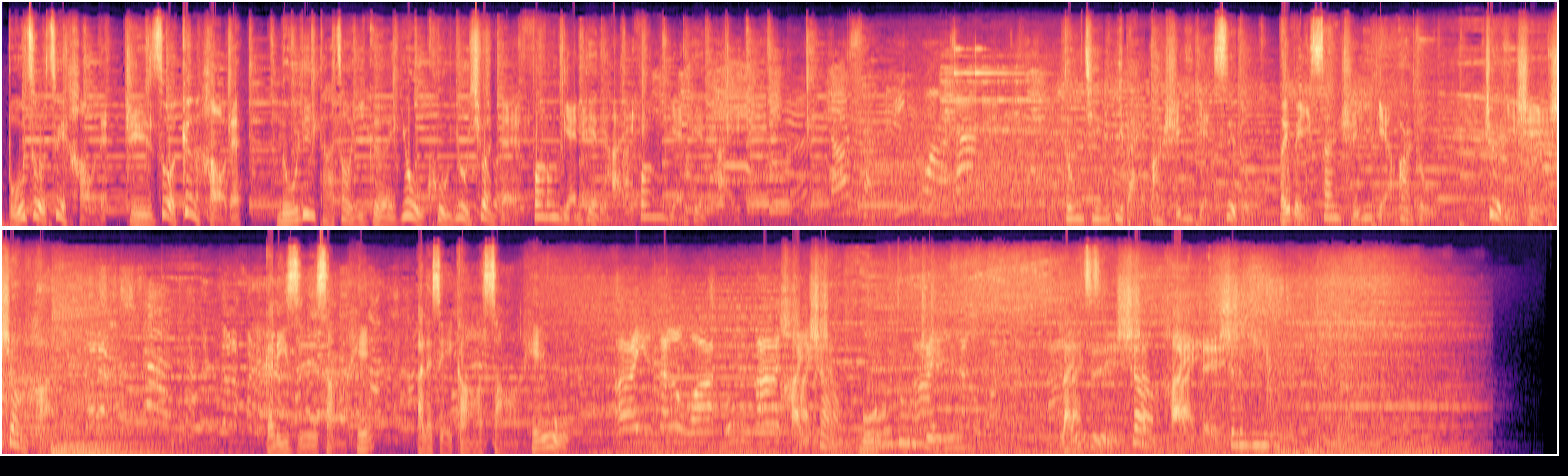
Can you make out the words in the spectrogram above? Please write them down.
不做最好的，只做更好的，努力打造一个又酷又炫的方言电台。方言电台。东经一百二十一点四度，北纬三十一点二度，这里是上海。这里是上海，阿拉在讲上海话。海上魔都之音，来自上海的声音。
